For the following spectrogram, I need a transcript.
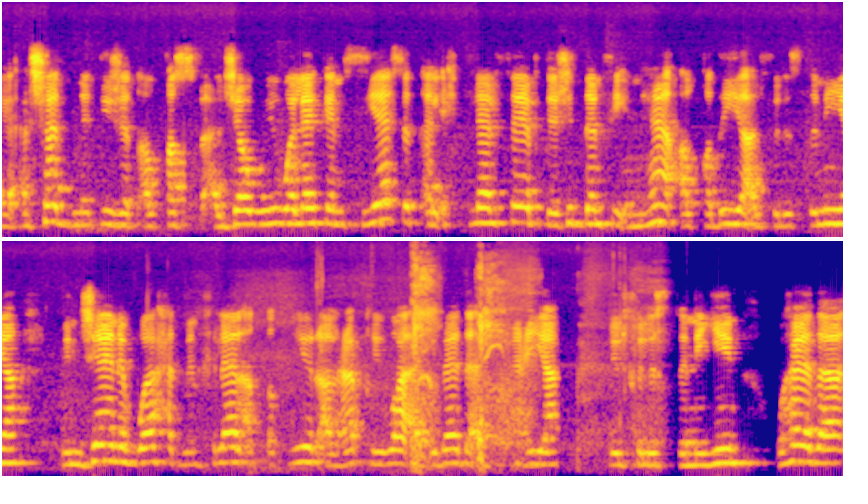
أشد نتيجة القصف الجوي ولكن سياسة الاحتلال ثابتة جدا في إنهاء القضية الفلسطينية من جانب واحد من خلال التطهير العرقي والإبادة الجماعية للفلسطينيين. وهذا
